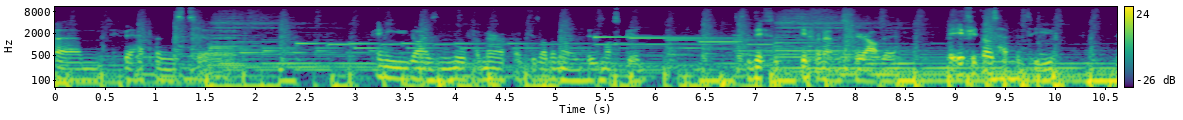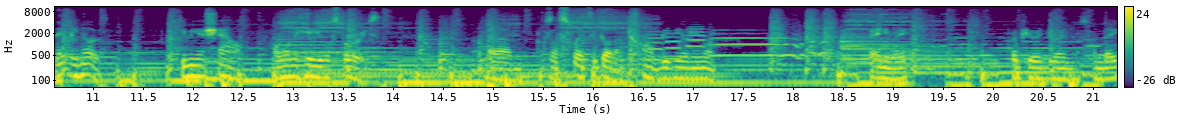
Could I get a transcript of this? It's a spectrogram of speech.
um, if it happens to any of you guys in North America, because I don't know, there must be a different, different atmosphere out there. But if it does happen to you, let me know. Give me a shout. I want to hear your stories. Um, because I swear to God, I can't be the only one. But anyway, hope you're enjoying the Sunday.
